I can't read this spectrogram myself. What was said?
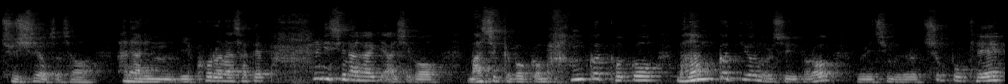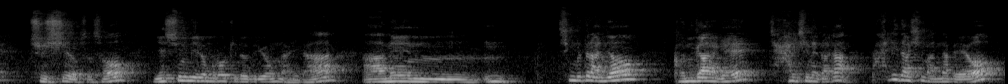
주시옵소서. 하나님 이 코로나 사태 빨리 지나가게 하시고 마스크 벗고 마음껏 걷고 마음껏 뛰어놀 수 있도록 우리 친구들을 축복해 주시옵소서 예수님 이름으로 기도드리옵나이다. 아멘. 친구들 안녕. 건강하게 잘 지내다가 빨리 다시 만나 봬요.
